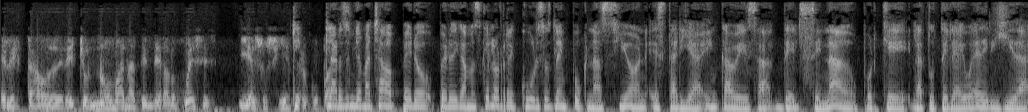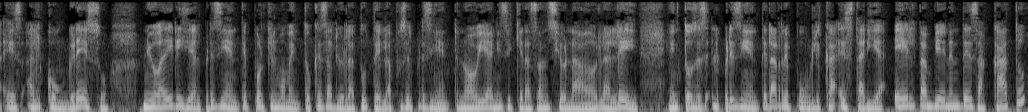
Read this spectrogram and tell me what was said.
el Estado de Derecho, no van a atender a los jueces y eso sí es preocupante. Claro, señor Machado, pero, pero digamos que los recursos, la impugnación estaría en cabeza del Senado, porque la tutela iba dirigida es al Congreso, no iba dirigida al presidente, porque el momento que salió la tutela, pues el presidente no había ni siquiera sancionado la ley. Entonces, el presidente de la República estaría él también en desacato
